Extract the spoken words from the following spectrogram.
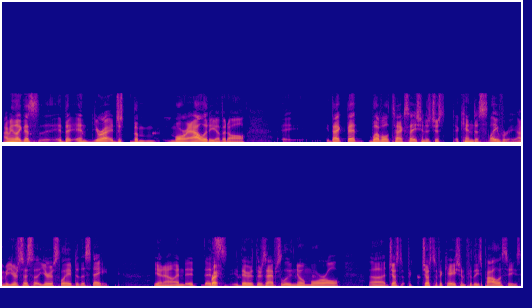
I mean, like this, and you're right. Just the morality of it all. eh, That that level of taxation is just akin to slavery. I mean, you're just a, you're a slave to the state, you know, and it it's, there there's absolutely no moral uh, justif- justification for these policies.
